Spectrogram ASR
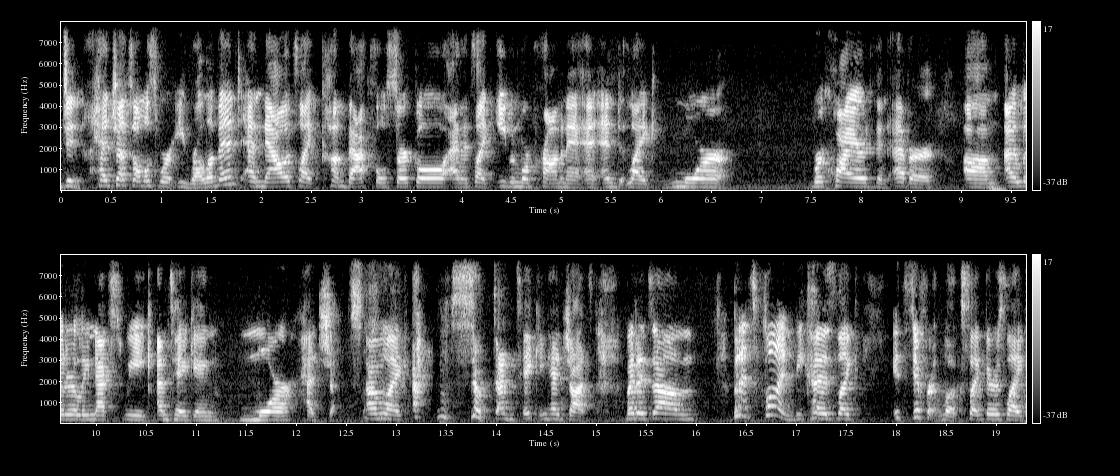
did headshots almost were irrelevant and now it's like come back full circle and it's like even more prominent and, and like more required than ever um, i literally next week i'm taking more headshots i'm like i'm so done taking headshots but it's um but it's fun because like it's different looks like there's like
